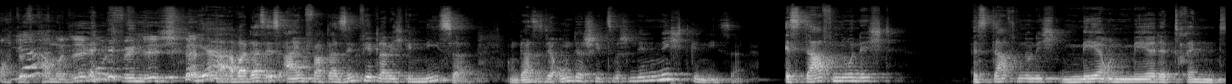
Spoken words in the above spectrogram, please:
Ach, das kann man sehr gut, finde ich. ja, aber das ist einfach, da sind wir, glaube ich, Genießer. Und das ist der Unterschied zwischen den Nicht-Genießern. Es darf nur nicht, es darf nur nicht mehr und mehr der Trend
